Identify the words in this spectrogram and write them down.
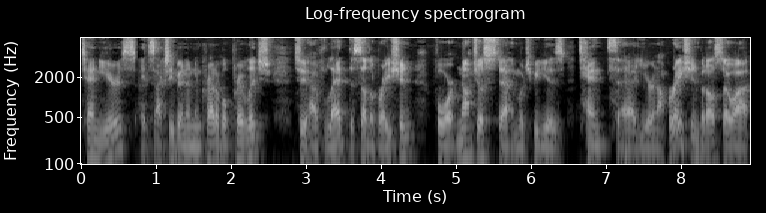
10 years. It's actually been an incredible privilege to have led the celebration for not just uh, Emojipedia's 10th uh, year in operation, but also uh,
